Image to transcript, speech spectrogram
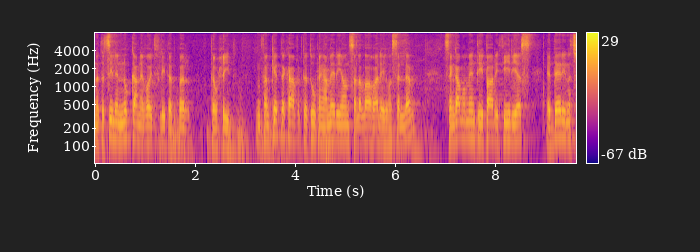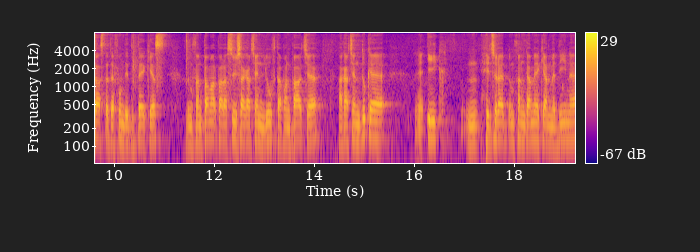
në të cilin nuk ka nevojë të flitet për teuhid. Domethënë këtë e ka vërtetu pejgamberi jonë sallallahu alejhi ve sellem se nga momenti i parë i thirrjes e deri në çastet e fundit të vdekjes, domethënë pa marrë parasysh a ka qenë në luftë apo në paqe, a ka qenë duke Ik në hixhret, domethënë nga Mekja në Medine,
